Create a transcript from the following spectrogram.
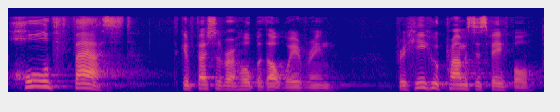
hold fast the confession of our hope without wavering, for he who promised is faithful.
